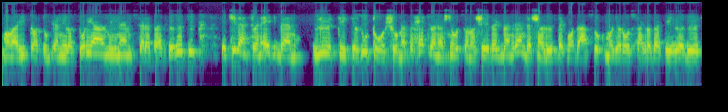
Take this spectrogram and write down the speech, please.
ha már itt tartunk ennél a sztorián, még nem szerepelt közöttük. 91-ben lőtték ki az utolsó, mert a 70-es, 80-as években rendesen lőttek vadászok Magyarországra betévedő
